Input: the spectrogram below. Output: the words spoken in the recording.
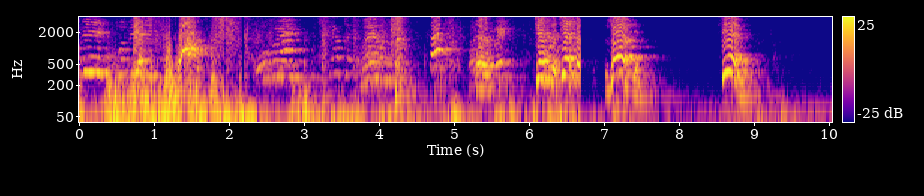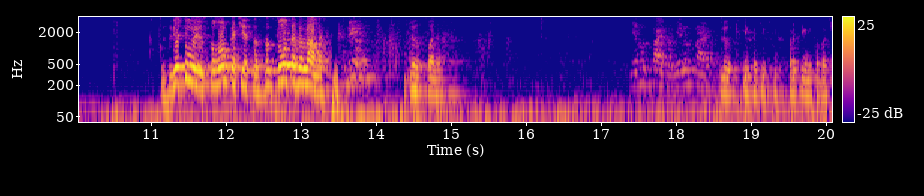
Убей! Убей! Є. Убей! Понял. Убей! Чисто, чисто! Жовті! Сім! Звітую, столовка чиста, з- столовка за нами. Убил! Плюс, понял. Минус снайпер, минус снайпер. Плюс, тихо, тихо, тихо, противника бачу.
